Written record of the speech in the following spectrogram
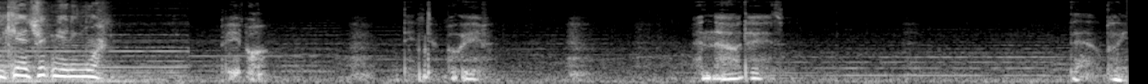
You can't trick me anymore. People need to believe. And nowadays, they'll believe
